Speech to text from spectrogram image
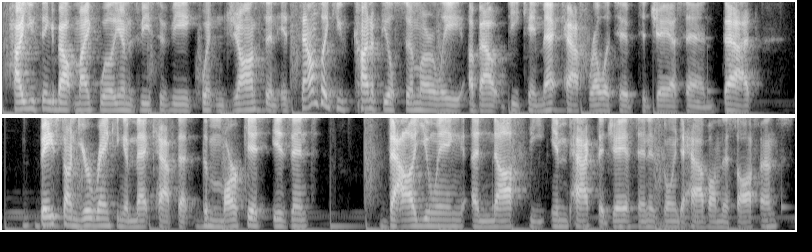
how you think about Mike Williams vis-a-vis Quentin Johnson, it sounds like you kind of feel similarly about DK Metcalf relative to JSN. That based on your ranking of Metcalf, that the market isn't valuing enough the impact that JSN is going to have on this offense.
